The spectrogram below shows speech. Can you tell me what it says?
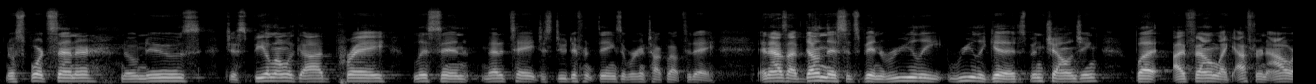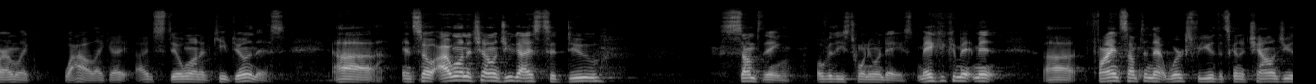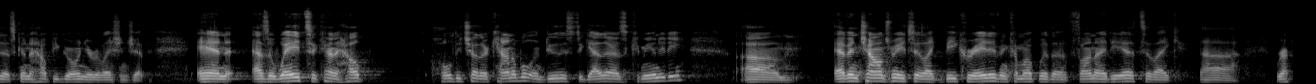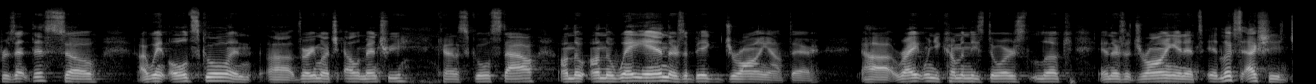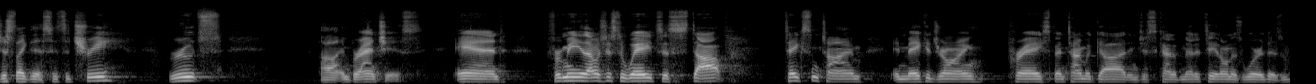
no sports center, no news. Just be alone with God, pray, listen, meditate, just do different things that we're going to talk about today. And as I've done this, it's been really, really good. It's been challenging, but I found like after an hour, I'm like, wow, like I, I still want to keep doing this. Uh, and so I want to challenge you guys to do something over these 21 days. Make a commitment. Uh, find something that works for you that's going to challenge you, that's going to help you grow in your relationship. And as a way to kind of help hold each other accountable and do this together as a community. Um, Evan challenged me to like be creative and come up with a fun idea to like uh, represent this. So I went old school and uh, very much elementary kind of school style. On the on the way in, there's a big drawing out there. Uh, right when you come in these doors, look and there's a drawing and it it looks actually just like this. It's a tree, roots, uh, and branches. And for me, that was just a way to stop take some time and make a drawing, pray, spend time with God, and just kind of meditate on His Word. There's,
